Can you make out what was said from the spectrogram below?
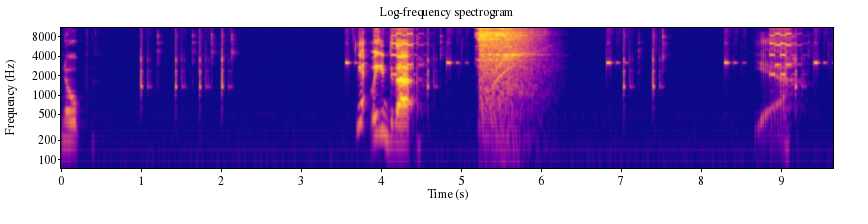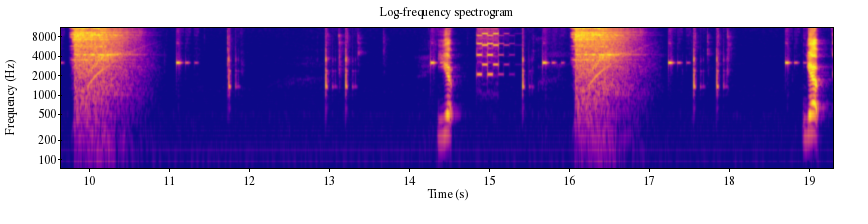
Nope. Yeah, we can do that. Yeah. Yep. Yep.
